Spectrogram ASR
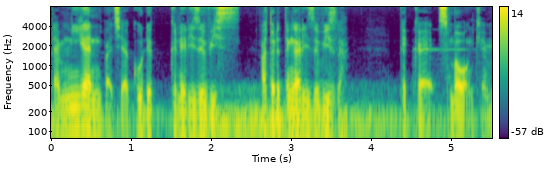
time ni kan pakcik aku dia kena reservis atau dia tengah reservis lah dekat Sembawang Camp.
